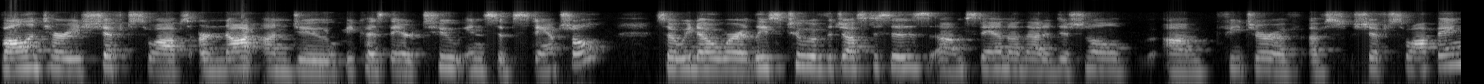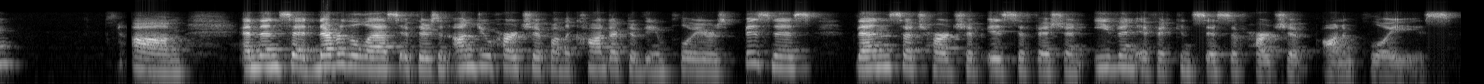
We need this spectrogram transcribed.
voluntary shift swaps are not undue because they are too insubstantial. So we know where at least two of the justices um, stand on that additional um, feature of, of, shift swapping. Um, and then said, nevertheless, if there's an undue hardship on the conduct of the employer's business, then such hardship is sufficient, even if it consists of hardship on employees.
